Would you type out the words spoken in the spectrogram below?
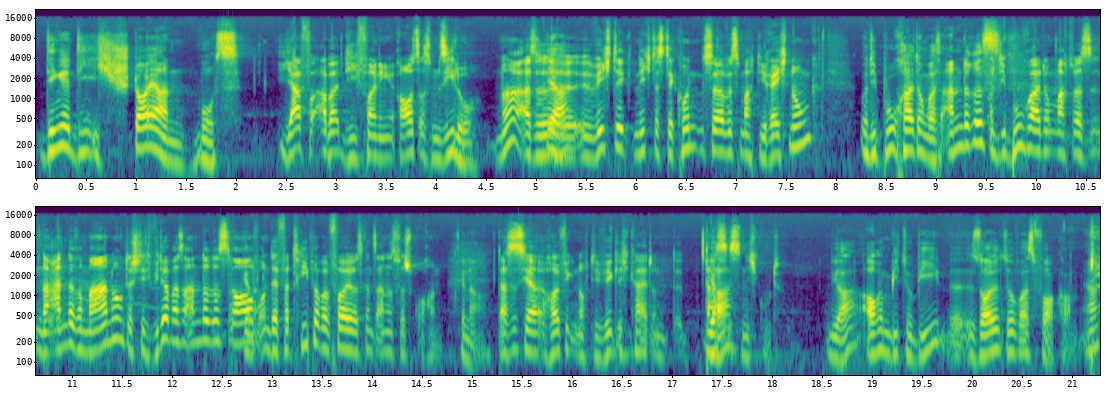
Dinge, die ich steuern muss. Ja, aber die vor allen Dingen raus aus dem Silo. Ne? Also ja. äh, wichtig, nicht, dass der Kundenservice macht die Rechnung. Und die Buchhaltung was anderes. Und die Buchhaltung macht was, eine andere Mahnung, da steht wieder was anderes drauf genau. und der Vertrieb hat aber vorher was ganz anderes versprochen. Genau. Das ist ja häufig noch die Wirklichkeit und das ja. ist nicht gut. Ja, auch im B2B äh, soll sowas vorkommen. Ja?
